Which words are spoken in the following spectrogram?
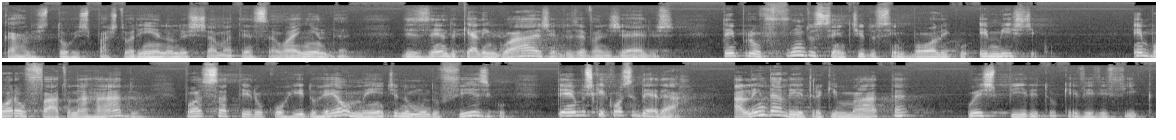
Carlos Torres Pastorino nos chama a atenção ainda, dizendo que a linguagem dos evangelhos tem profundo sentido simbólico e místico, embora o fato narrado possa ter ocorrido realmente no mundo físico, temos que considerar, além da letra que mata, o espírito que vivifica.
